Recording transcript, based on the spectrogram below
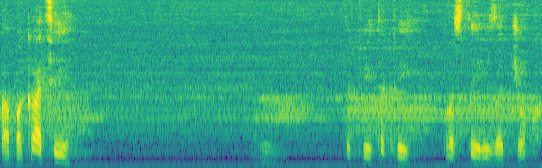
кап акації. Такий такий простий різачок.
